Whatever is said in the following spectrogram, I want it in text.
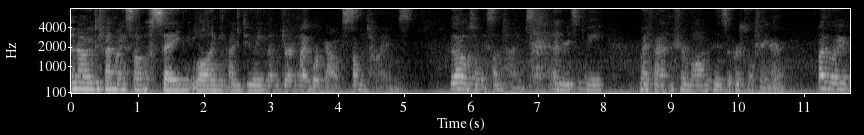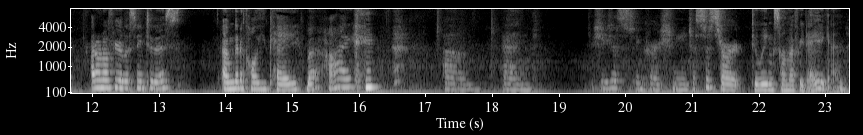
And I would defend myself saying, well, I mean, I'm doing them during my workouts sometimes. But that was only sometimes. And recently, my friend, her mom is a personal trainer. By the way, I don't know if you're listening to this. I'm gonna call you Kay, but hi. um, and she just encouraged me just to start doing some every day again.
